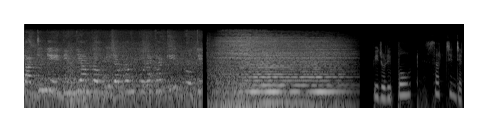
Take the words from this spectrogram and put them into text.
তার জন্য এই দিনটি আমরা উদযাপন করে থাকি প্রতি রিপোর্ট, সার্চ ইন্ডিয়া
